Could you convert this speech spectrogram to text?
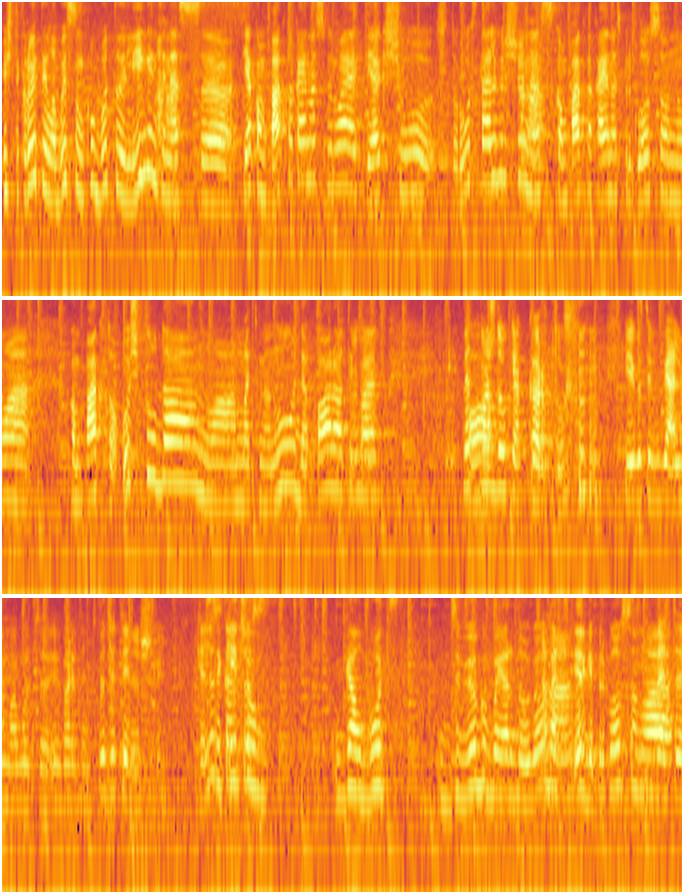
Iš tikrųjų, tai labai sunku būtų lyginti, Aha. nes e, tiek kompakto kainos sviruoja, tiek šių storų stalviršių, Aha. nes kompakto kainos priklauso nuo kompakto užpildo, nuo matmenų, dekoro taip Mhm. pat. Bet O- maždaug kiek kartų, jeigu taip galima būtų įvardinti vidutiniškai. Kelis Sakyčiau, kartus. galbūt dvigubai ar daugiau, Aha. bet irgi priklauso nuo... Bet e,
